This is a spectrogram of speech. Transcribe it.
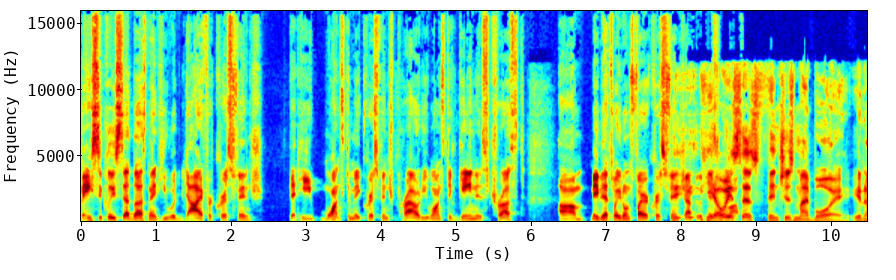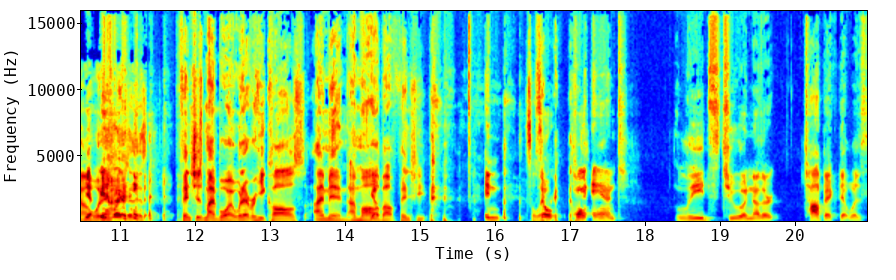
basically said last night he would die for Chris Finch that he wants to make Chris Finch proud. He wants to gain his trust. Um, maybe that's why you don't fire Chris Finch after the. He always block. says Finch is my boy. You know, yeah. what, what is Finch is my boy. Whatever he calls, I'm in. I'm all yep. about Finchy. and so point ant leads to another topic that was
